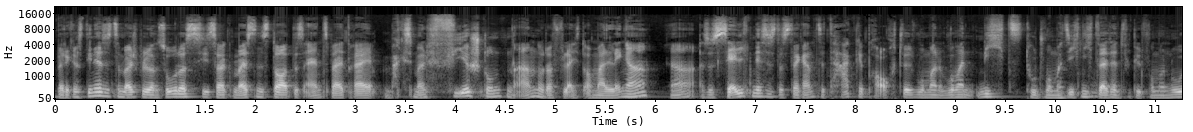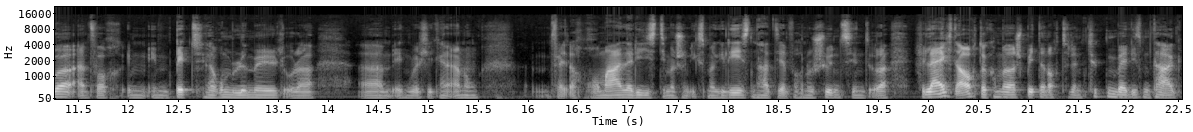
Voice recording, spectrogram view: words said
Bei der Christine ist es zum Beispiel dann so, dass sie sagt, meistens dauert das ein, zwei, drei, maximal vier Stunden an oder vielleicht auch mal länger. Ja, also selten ist es, dass der ganze Tag gebraucht wird, wo man, wo man nichts tut, wo man sich nicht weiterentwickelt, wo man nur einfach im, im Bett herumlümmelt oder ähm, irgendwelche, keine Ahnung, vielleicht auch Romane liest, die man schon x-mal gelesen hat, die einfach nur schön sind oder vielleicht auch, da kommen wir dann später noch zu den Tücken bei diesem Tag,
